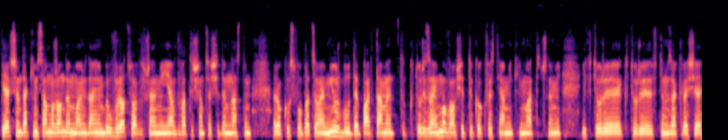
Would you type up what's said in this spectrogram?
Pierwszym takim samorządem moim zdaniem był Wrocław, przynajmniej ja w 2017 roku współpracowałem. Już był departament, który zajmował się tylko kwestiami klimatycznymi i który, który w tym zakresie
